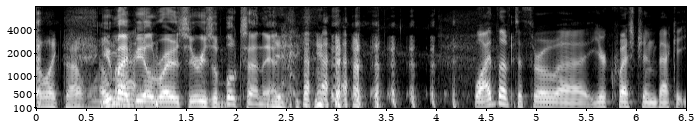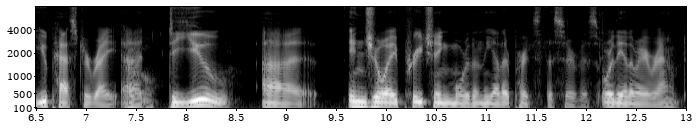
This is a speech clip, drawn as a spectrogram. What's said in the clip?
I like that one. you might be able to write a series of books on that. Yeah. well, I'd love to throw uh, your question back at you, Pastor Wright. Uh, Uh-oh. do you uh, enjoy preaching more than the other parts of the service, or the other way around?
